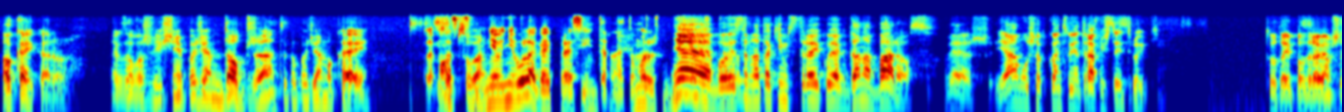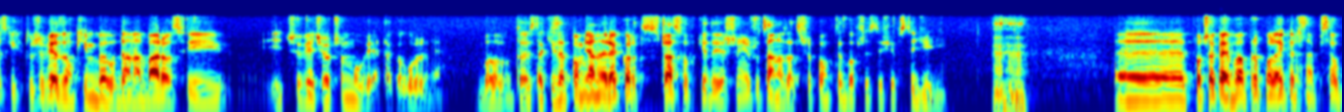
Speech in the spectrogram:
Okej, okay, Karol jak zauważyliście, nie powiedziałem dobrze, tylko powiedziałem OK. Ale nie, nie ulegaj presji internetu, możesz Nie, bo jestem na takim strajku jak Dana Barros. Wiesz, ja muszę w końcu nie trafić tej trójki. Tutaj pozdrawiam wszystkich, którzy wiedzą, kim był Dana Barros i, i czy wiecie, o czym mówię, tak ogólnie. Bo to jest taki zapomniany rekord z czasów, kiedy jeszcze nie rzucano za trzy punkty, bo wszyscy się wstydzili. Mhm. E, poczekaj, bo a propos Lakers napisał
